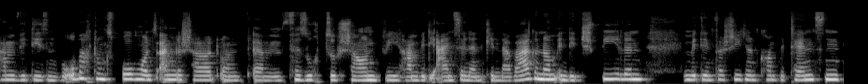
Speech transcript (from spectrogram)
haben wir diesen Beobachtungsbogen uns angeschaut und ähm, versucht zu schauen, wie haben wir die einzelnen Kinder wahrgenommen in den Spielen mit den verschiedenen Kompetenzen,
